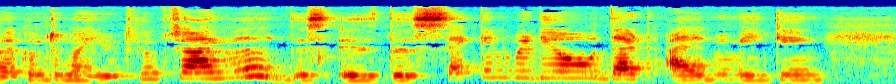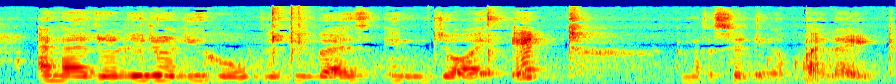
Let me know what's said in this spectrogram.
welcome to my YouTube channel. This is the second video that I'll be making and I really really hope that you guys enjoy it. I'm just setting up my light.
